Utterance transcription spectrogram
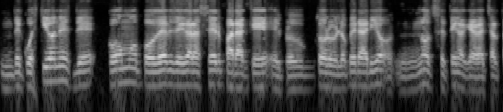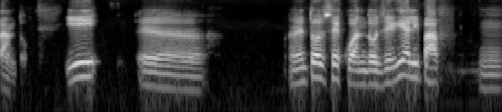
de cuestiones de cómo poder llegar a ser para que el productor o el operario no se tenga que agachar tanto. Y eh, entonces cuando llegué al IPAF, mm,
